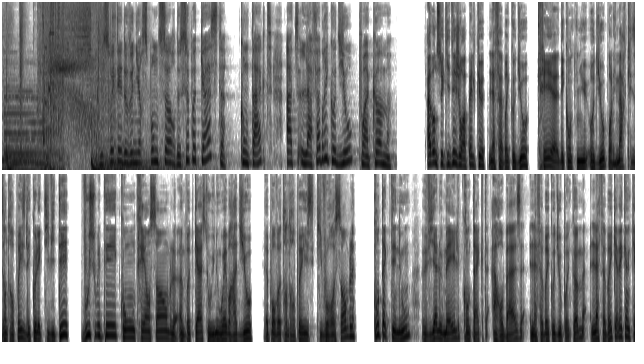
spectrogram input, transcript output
Vous souhaitez devenir sponsor de ce podcast? Contact at lafabriquaudio.com. Avant de se quitter, je vous rappelle que La Fabrique Audio crée euh, des contenus audio pour les marques, les entreprises, les collectivités. Vous souhaitez qu'on crée ensemble un podcast ou une web radio euh, pour votre entreprise qui vous ressemble? Contactez-nous via le mail contact la fabrique avec un K.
